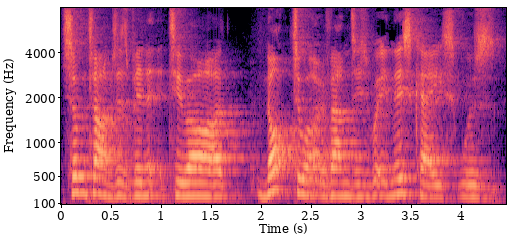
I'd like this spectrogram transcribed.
sometimes has been to our not to our advantage, but in this case was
